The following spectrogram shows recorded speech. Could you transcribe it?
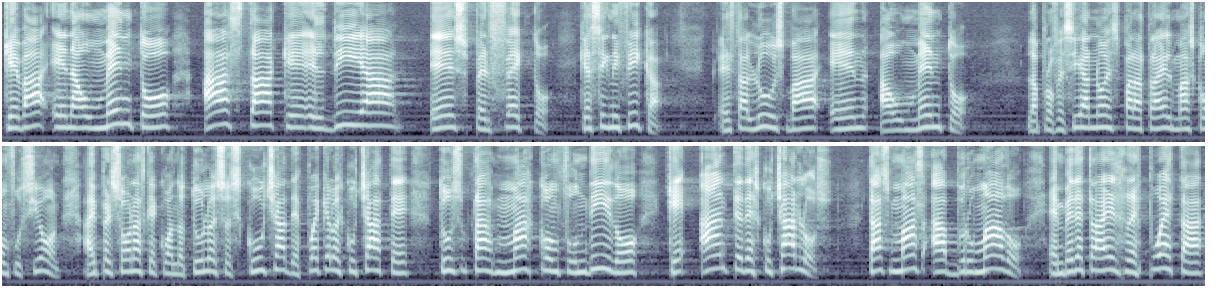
que va en aumento hasta que el día es perfecto. ¿Qué significa? Esta luz va en aumento. La profecía no es para traer más confusión. Hay personas que cuando tú los escuchas, después que lo escuchaste, tú estás más confundido que antes de escucharlos. Estás más abrumado. En vez de traer respuesta,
